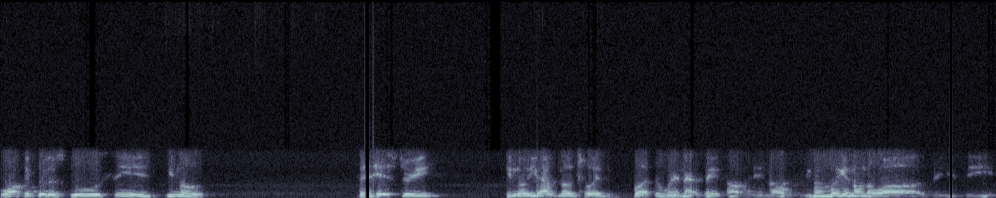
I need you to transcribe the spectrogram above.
walking through the school, seeing, you know, the history, you know, you have no choice but to win that St. Thomas. You know, you know, looking on the walls and you see,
